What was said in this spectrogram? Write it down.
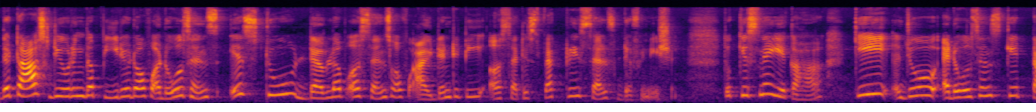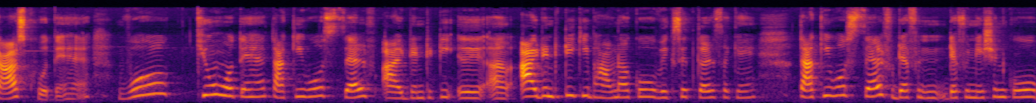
the task during the period of adolescence is to develop a sense of identity a satisfactory self definition तो किसने ये कहा कि जो एडोलसेंस के टास्क होते हैं, वो क्यों होते हैं ताकि वो सेल्फ आइडेंटिटी आइडेंटिटी की भावना को विकसित कर सकें, ताकि वो सेल्फ डेफिनेशन को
